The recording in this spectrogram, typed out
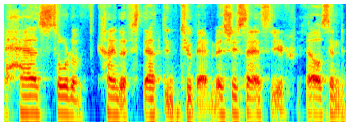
has sort of kind of stepped into that. Mystery Science Theater 2000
